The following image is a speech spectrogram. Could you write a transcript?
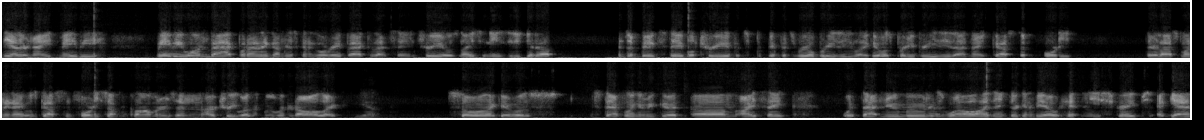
the other night. Maybe maybe one back, but I think I'm just going to go right back to that same tree. It was nice and easy to get up. It's a big stable tree. If it's if it's real breezy, like it was pretty breezy that night, gusted 40. Their last Monday night was gusting 40 something kilometers, and our tree wasn't moving at all. Like Yeah. so, like it was. It's definitely going to be good. Um, I think with that new moon as well, I think they're going to be out hitting these scrapes again,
